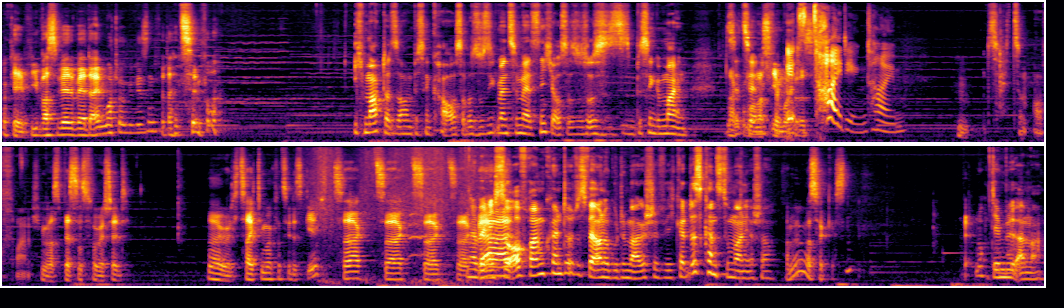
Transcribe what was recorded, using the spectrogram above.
Okay, wie, was wäre wär dein Motto gewesen für dein Zimmer? Ich mag das auch ein bisschen Chaos, aber so sieht mein Zimmer jetzt nicht aus. Also so ist es ein bisschen gemein. Das guck ist ja mal, was nicht ihr Motto It's ist. tidying time. Zeit zum Aufräumen. Ich hab mir was Besseres vorgestellt. Na gut, ich zeig dir mal kurz, wie das geht. Zack, zack, zack, zack. Na, wenn Ja, ich so aufräumen könnte, das wäre auch eine gute magische Fähigkeit. Das kannst du, Manjascha. Haben wir irgendwas vergessen? Noch? Den Mülleimer.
